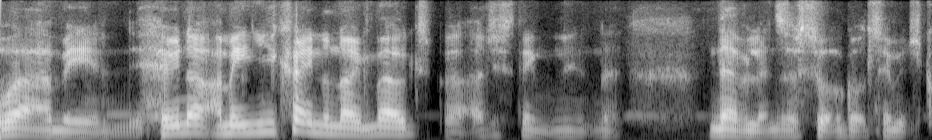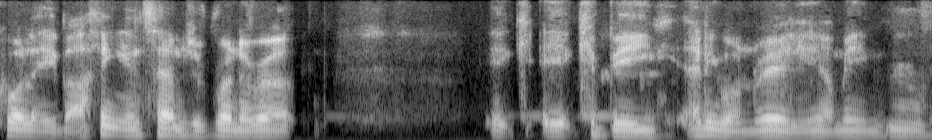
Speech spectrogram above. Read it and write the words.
Well, I mean, who knows? I mean, Ukraine are no mugs, but I just think the Netherlands have sort of got too much quality. But I think in terms of runner up, it it could be anyone really. I mean, Mm.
